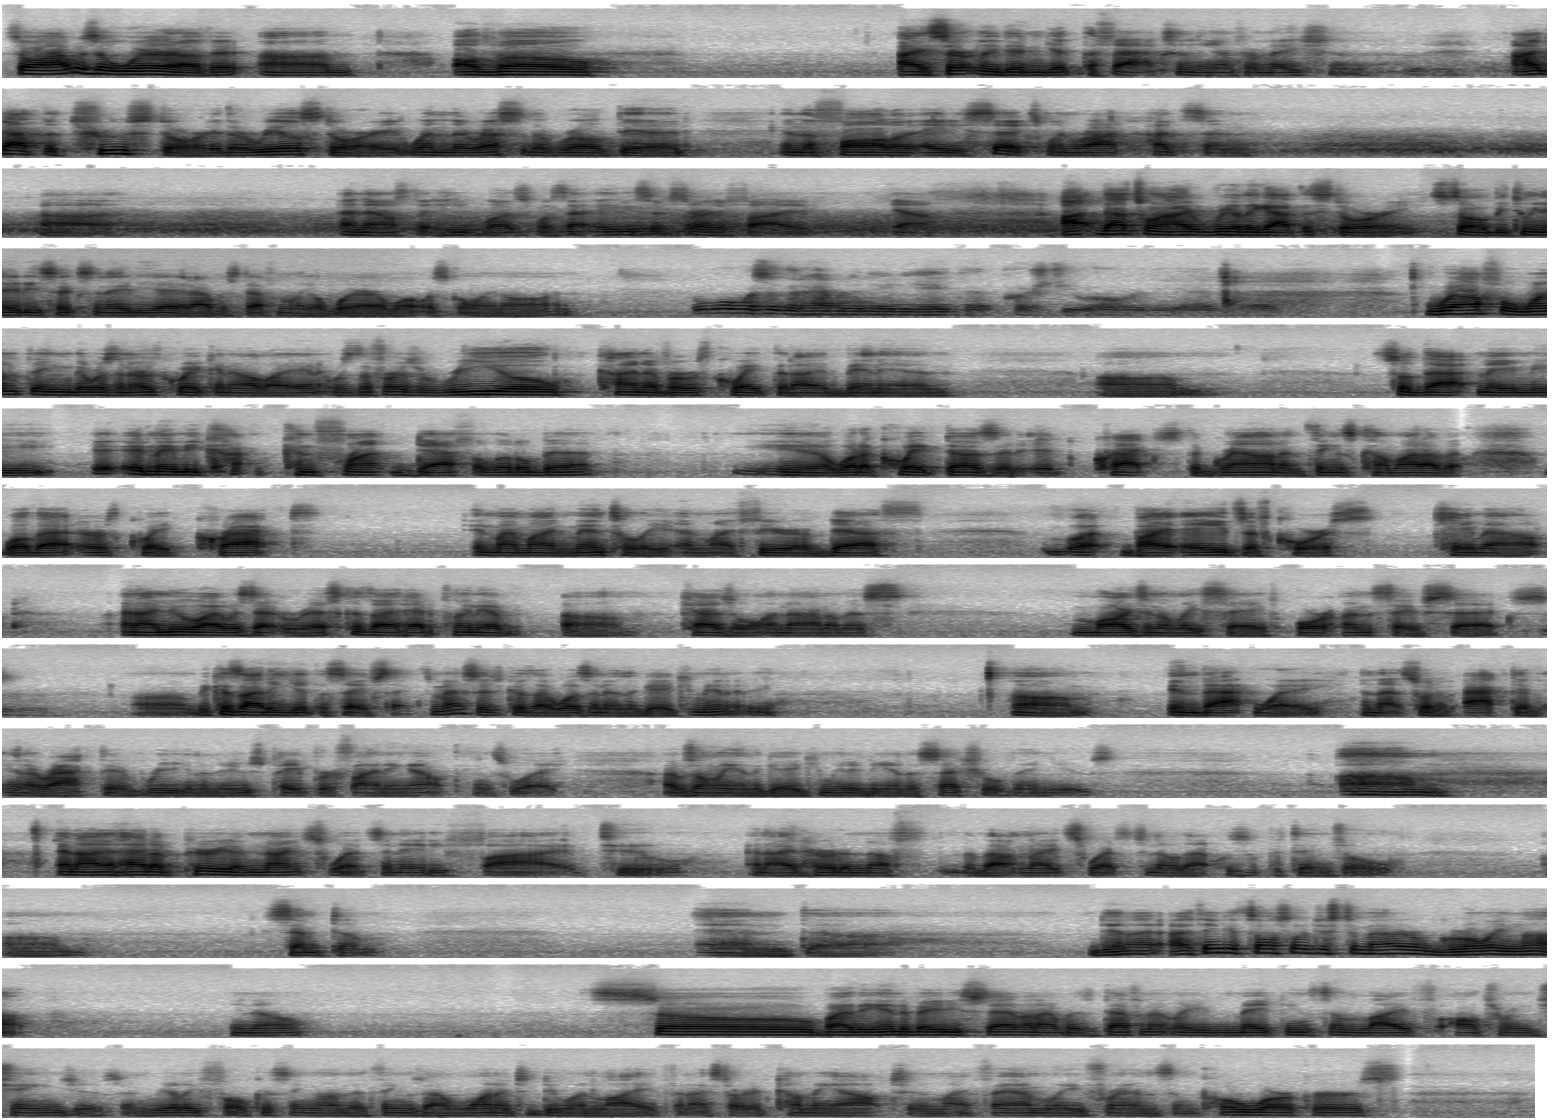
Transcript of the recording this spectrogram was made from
so I was aware of it. Um, although I certainly didn't get the facts and the information. I got the true story, the real story, when the rest of the world did in the fall of '86 when Rock Hudson uh, announced that he was was that '86 or '85? Yeah. I, that's when I really got the story. So between 86 and 88, I was definitely aware of what was going on. But what was it that happened in 88 that pushed you over the edge of? Well, for one thing, there was an earthquake in LA, and it was the first real kind of earthquake that I had been in. Um, so that made me, it, it made me co- confront death a little bit. You know, what a quake does, it, it cracks the ground and things come out of it. Well, that earthquake cracked in my mind mentally, and my fear of death, but by AIDS, of course, came out. And I knew I was at risk because I had had plenty of um, casual, anonymous marginally safe or unsafe sex um, because I didn't get the safe sex message because I wasn't in the gay community um, in that way, in that sort of active, interactive, reading the newspaper, finding out things way. I was only in the gay community in the sexual venues. Um, and I had a period of night sweats in 85 too. And I had heard enough about night sweats to know that was a potential um, symptom and uh, then I, I think it's also just a matter of growing up, you know. So by the end of 87, I was definitely making some life altering changes and really focusing on the things I wanted to do in life. And I started coming out to my family, friends, and coworkers.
